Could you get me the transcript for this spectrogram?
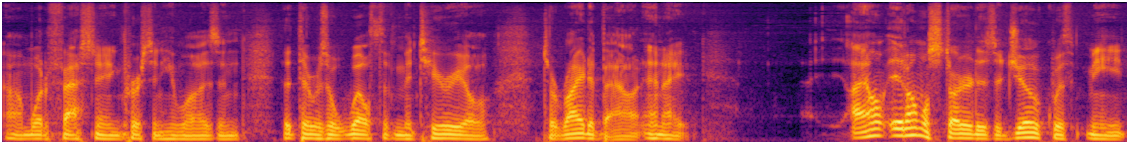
um, what a fascinating person he was, and that there was a wealth of material to write about, and I. I, it almost started as a joke with me,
